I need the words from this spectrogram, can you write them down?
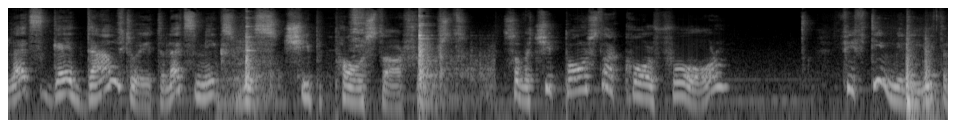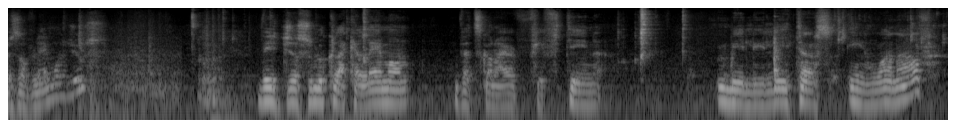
let's get down to it. Let's mix this cheap porn star first. So the cheap porn star call for 15 milliliters of lemon juice. They just look like a lemon that's gonna have 15 milliliters in one half.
